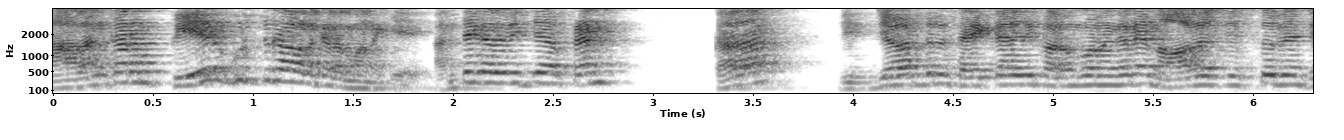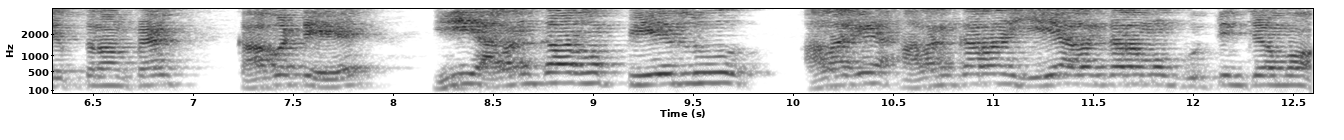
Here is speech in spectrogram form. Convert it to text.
ఆ అలంకారం పేరు గుర్తు రావాలి కదా మనకి. అంతే కదా విద్యా ఫ్రెండ్స్? కదా? విద్యార్థుల సైకాలజీకి అనుగుణంగా నేను ఆలోచిస్తూ నేను చెప్తున్నాను ఫ్రెండ్స్. కాబట్టి ఈ అలంకారాల పేర్లు అలాగే అలంకారం ఏ అలంకారమో గుర్తించామో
